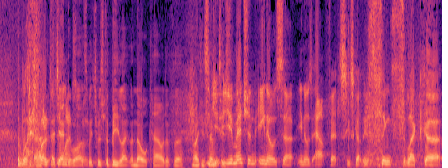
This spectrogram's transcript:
What- uh, agenda was, which was to be like the Noel Coward of the 1970s. You, you mentioned Eno's uh, Eno's outfits. He's got these things like uh,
